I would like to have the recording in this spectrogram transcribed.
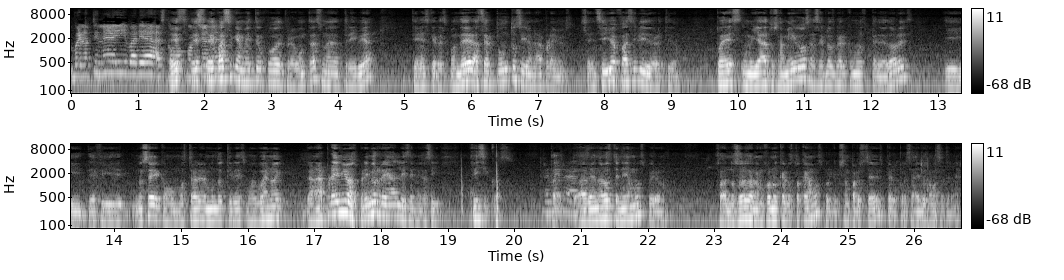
Bueno, tiene ahí varias como Es, es, funciones. es básicamente un juego de preguntas, una trivia. Tienes que responder, hacer puntos y ganar premios. Sencillo, fácil y divertido. Puedes humillar a tus amigos, hacerlos ver como unos perdedores y no sé, como mostrarle al mundo que eres muy bueno y ganar premios, premios reales, en- así, físicos. Todavía no los tenemos, pero o sea, nosotros a lo mejor nunca los tocamos porque son para ustedes, pero pues ahí los vamos a tener.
